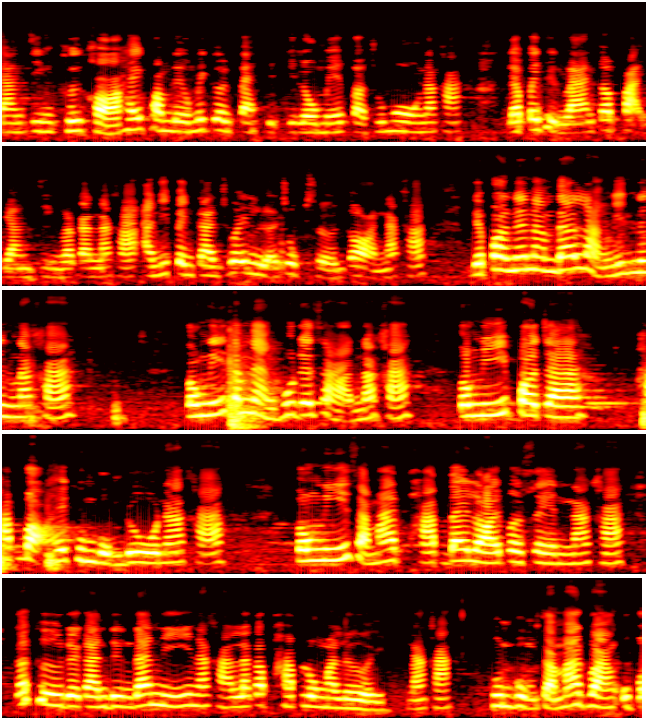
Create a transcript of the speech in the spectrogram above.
ยางจริง คือขอให้ความเร็วไม่เกิน 80 กิโลเมตรต่อชั่วโมงนะคะ แล้วไปถึงร้านก็ปะยาง ฉุกเฉินก่อนนะคะ เดี๋ยวปอแนะนำด้านหลังนิดนึงนะคะ ตรงนี้ตำแหน่งผู้โดยสารนะคะ ตรงนี้ปอจะพับเบาะให้คุณบุ๋มดูนะคะ ตรงนี้สามารถพับได้ร้อยเปอร์เซ็นต์นะคะ ก็คือโดยการดึงด้านนี้นะคะ แล้วก็พับลงมาเลยนะคะ คุณบุ๋มสามารถวางอุป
